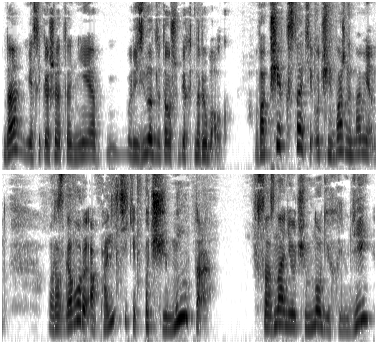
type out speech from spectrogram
Да, если, конечно, это не резина для того, чтобы ехать на рыбалку. Вообще, кстати, очень важный момент. Разговоры о политике почему-то в сознании очень многих людей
